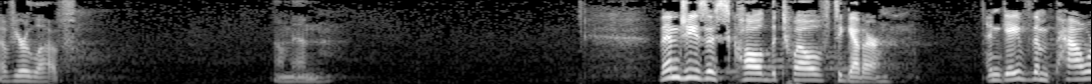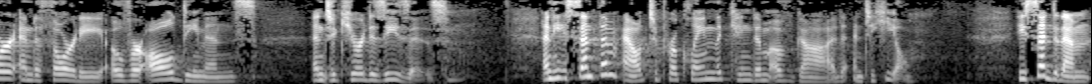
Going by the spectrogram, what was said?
of your love. Amen. Then Jesus called the twelve together and gave them power and authority over all demons and to cure diseases. And he sent them out to proclaim the kingdom of God and to heal. He said to them,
